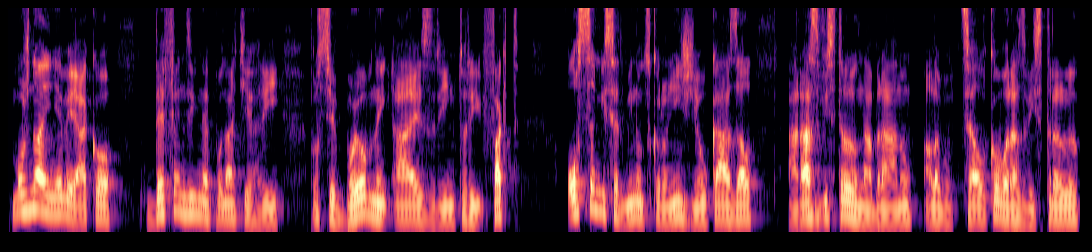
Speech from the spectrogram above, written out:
Možno aj nevie ako, defenzívne ponatie hry, proste bojovný AS Ring, ktorý fakt 80 minút skoro nič neukázal a raz vystrelil na bránu, alebo celkovo raz vystrelil,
